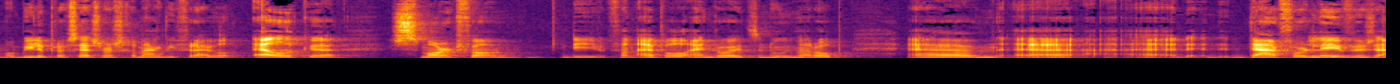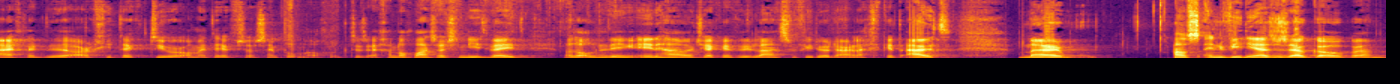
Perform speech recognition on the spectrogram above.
mobiele processors gemaakt die vrijwel elke smartphone, die van Apple, Android, noem het maar op, um, daarvoor leveren ze eigenlijk de architectuur, om het even zo simpel mogelijk te zeggen. Nogmaals, als je niet weet wat al die dingen inhouden, check even die laatste video, daar leg ik het uit. Maar als Nvidia ze zou kopen,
